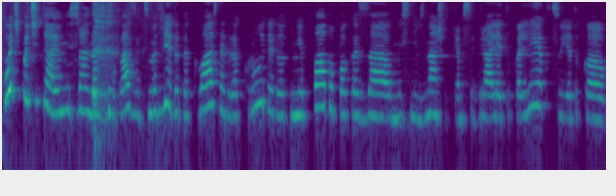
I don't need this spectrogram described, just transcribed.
хочешь почитай? Он мне сразу начал показывать, смотри, это так классно, это так круто, это вот мне папа показал, мы с ним, знаешь, вот прям собирали эту коллекцию, я такая,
